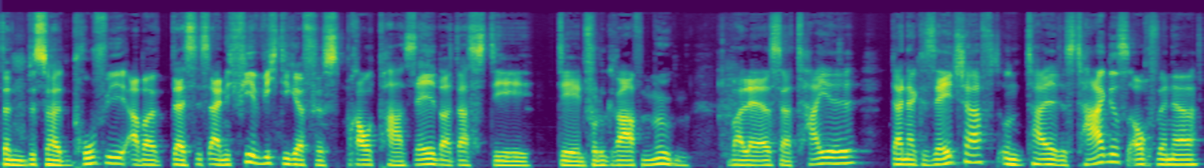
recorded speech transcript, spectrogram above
dann bist du halt ein Profi, aber das ist eigentlich viel wichtiger fürs Brautpaar selber, dass die den Fotografen mögen, weil er ist ja Teil deiner Gesellschaft und Teil des Tages, auch wenn er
